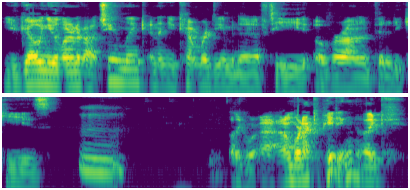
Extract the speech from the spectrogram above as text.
you go and you learn about Chainlink, and then you come redeem an NFT over on Infinity Keys. Mm. Like we're, we're not competing. Like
